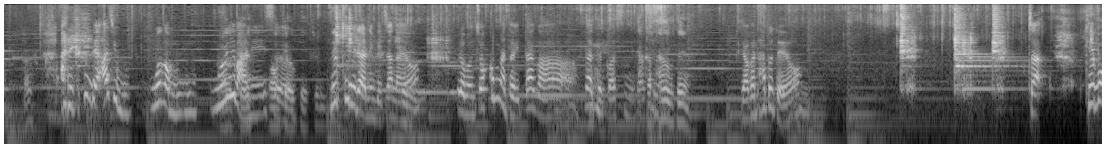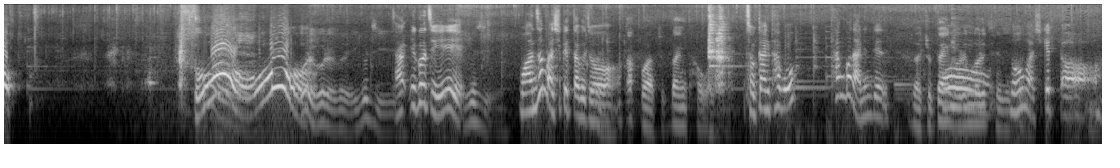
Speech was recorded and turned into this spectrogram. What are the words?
아니 근데 아직 무- 뭐가 무- 물이 아, 많이 그래? 있어요. 오케이, 오케이. 좀 느낌이라는 게 있잖아요. 그래, 그래. 여러분 조금만 더 있다가 해야 될 것 같습니다. 약간 타도 돼. 약간 타도 돼요. 음. 자 개복. 오, 오. 그래, 그래, 그래. 이거지. 자, 이거지. 이거지. 완전 맛있겠다, 그죠? 딱 봐. 적당히 타고. 적당히 타고 탄 건 아닌데 나 적당히 오, 노릇노릇해지. 너무 맛있겠다.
